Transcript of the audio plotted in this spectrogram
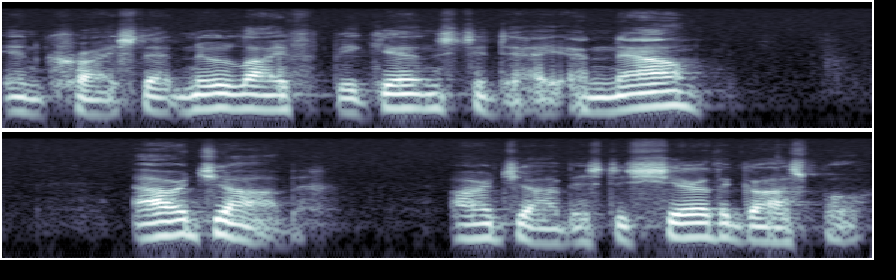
in Christ. That new life begins today. And now, our job, our job is to share the gospel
